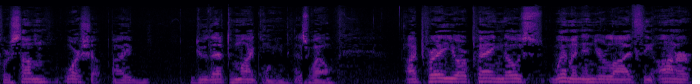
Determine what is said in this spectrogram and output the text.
for some worship. I do that to my queen as well. I pray you are paying those women in your life the honor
